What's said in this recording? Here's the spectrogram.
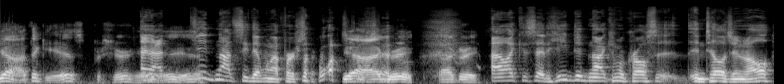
Yeah, I think he is for sure. Yeah, And I yeah, yeah. did not see that when I first started watching. Yeah, I agree. I agree. I, like I said, he did not come across intelligent at all,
